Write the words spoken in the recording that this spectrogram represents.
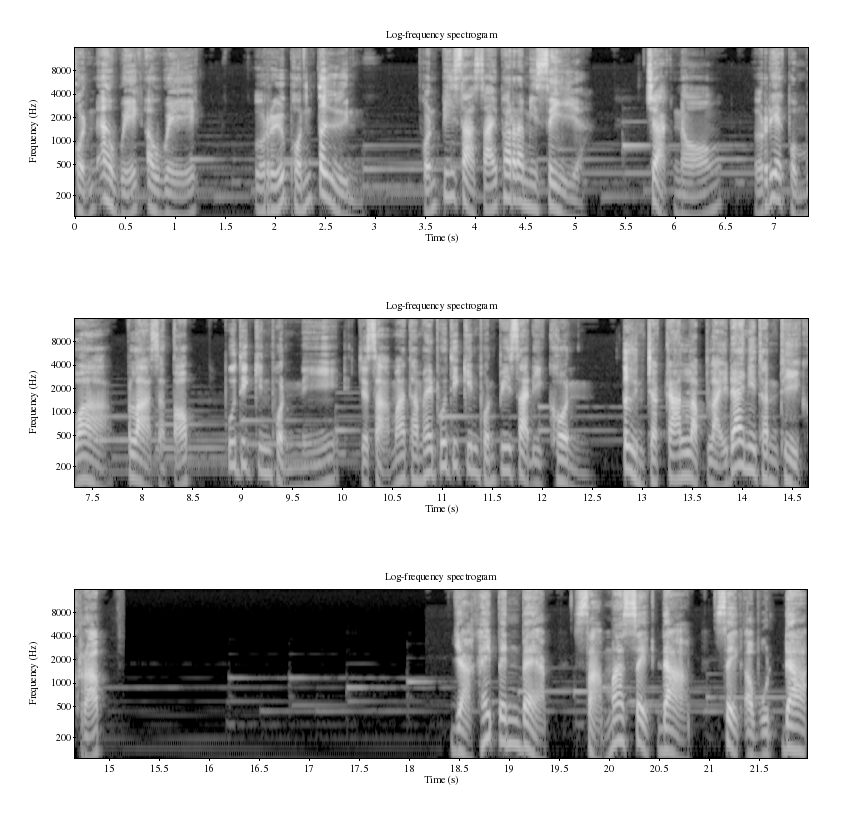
ผล awake awake หรือผลตื่น ผลปีศาจสายพารามิเซีย จากน้องเรียกผมว่าปลาสต็อป ผู้ที่กินผลนี้จะสามารถทำให้ผู้ที่กินผลปีศาจอีกคน ตื่นจากการหลับไหลได้ในทันทีครับ อยากให้เป็นแบบสามารถเสกดาบ เสกอาวุธได้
